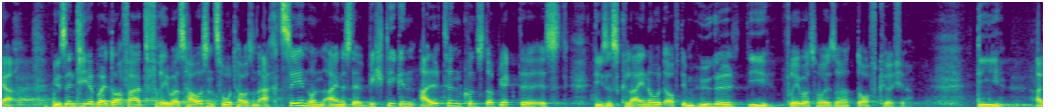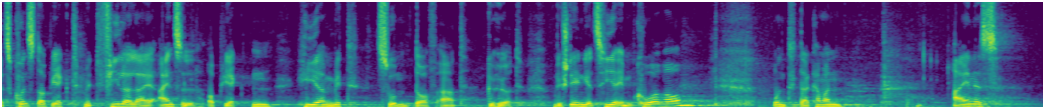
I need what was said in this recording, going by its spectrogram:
Ja, wir sind hier bei Dorfart Frebershausen 2018 und eines der wichtigen alten Kunstobjekte ist dieses Kleinod auf dem Hügel, die Frebershäuser Dorfkirche, die als Kunstobjekt mit vielerlei Einzelobjekten hier mit zum Dorfart gehört. Wir stehen jetzt hier im Chorraum und da kann man eines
